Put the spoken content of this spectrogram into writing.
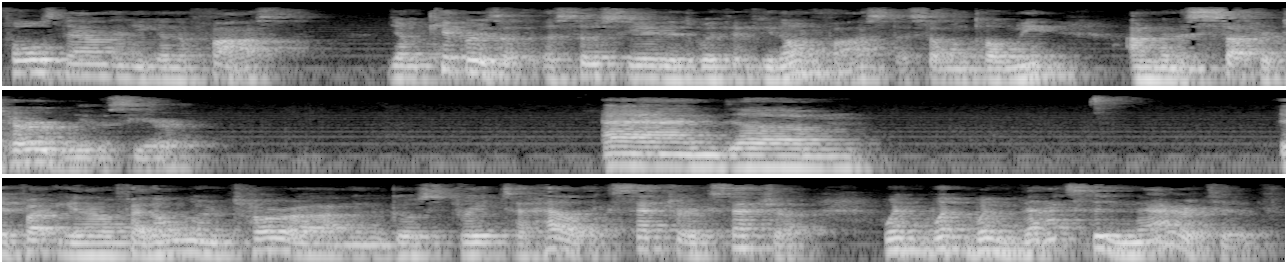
falls down and you're going to fast. Yom Kippur is associated with if you don't fast, as someone told me, I'm going to suffer terribly this year. And um, if I, you know, if I don't learn Torah, I'm going to go straight to hell, etc., etc. When, when, when that's the narrative,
